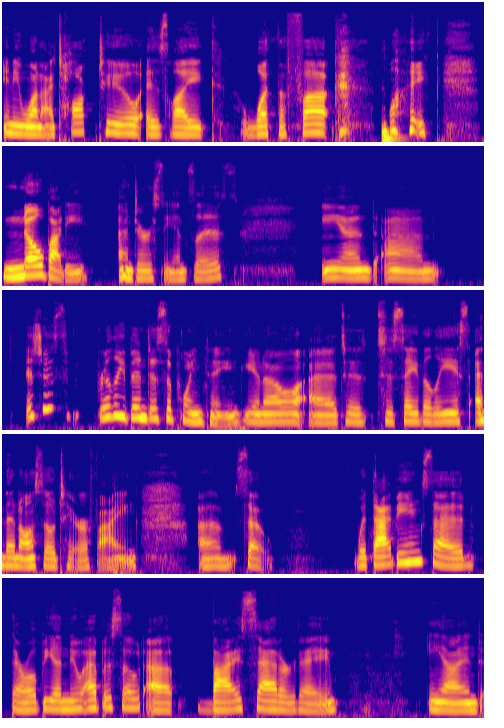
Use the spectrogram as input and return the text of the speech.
Anyone I talk to is like, "What the fuck?" like nobody understands this and um, it's just really been disappointing, you know, uh, to to say the least, and then also terrifying. Um, so, with that being said, there will be a new episode up by Saturday. And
